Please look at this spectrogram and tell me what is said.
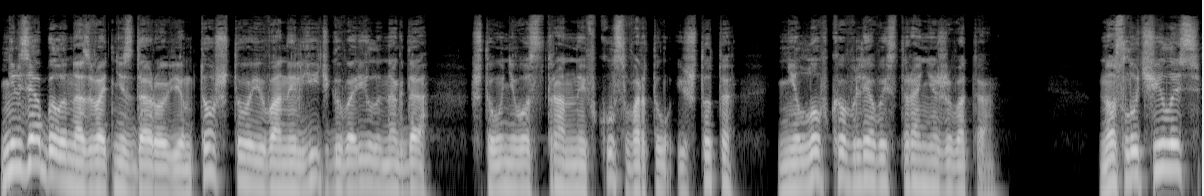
Нельзя было назвать нездоровьем то, что Иван Ильич говорил иногда, что у него странный вкус во рту и что-то неловко в левой стороне живота. Но случилось,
